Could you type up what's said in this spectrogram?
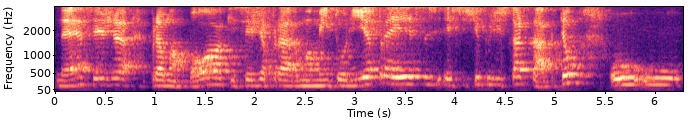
né, seja para uma POC, seja para uma mentoria para esses, tipos de startup. Então, o, o,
